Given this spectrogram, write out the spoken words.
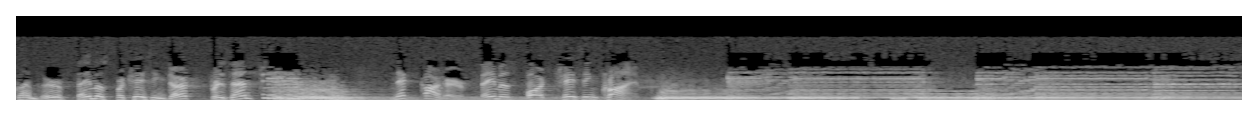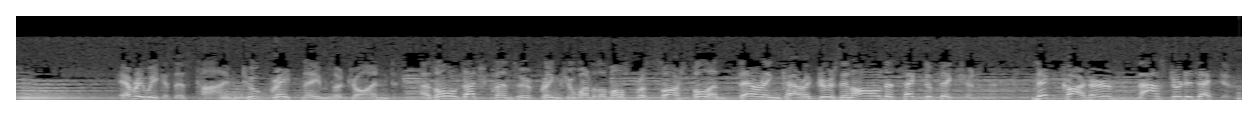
Cleanser, famous for chasing dirt, presents Nick Carter, famous for chasing crime. Every week at this time, two great names are joined as Old Dutch Cleanser brings you one of the most resourceful and daring characters in all detective fiction Nick Carter, Master Detective.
